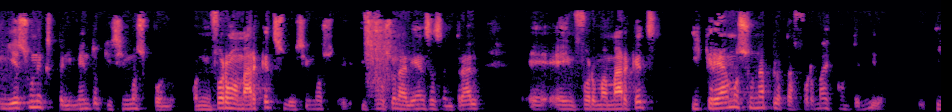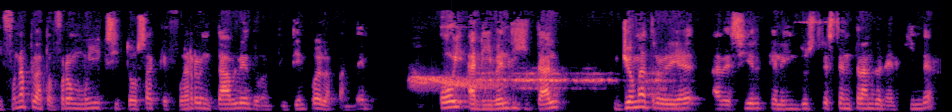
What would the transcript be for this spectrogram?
Y es un experimento que hicimos con, con Informa Markets, lo hicimos, hicimos una alianza central eh, e Informa Markets y creamos una plataforma de contenido. Y fue una plataforma muy exitosa que fue rentable durante el tiempo de la pandemia. Hoy, a nivel digital, yo me atrevería a decir que la industria está entrando en el kinder,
